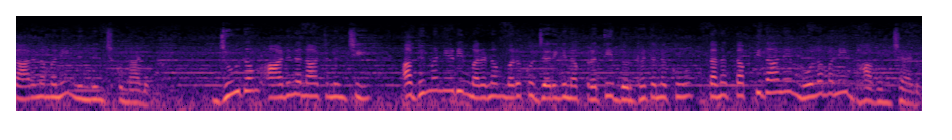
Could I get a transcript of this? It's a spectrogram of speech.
కారణమని నిందించుకున్నాడు. జూదం ఆడిన నాటి నుంచి అభిమన్యుడి మరణం వరకు జరిగిన ప్రతి దుర్ఘటనకు తన తప్పిదాలే మూలమని భావించాడు.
